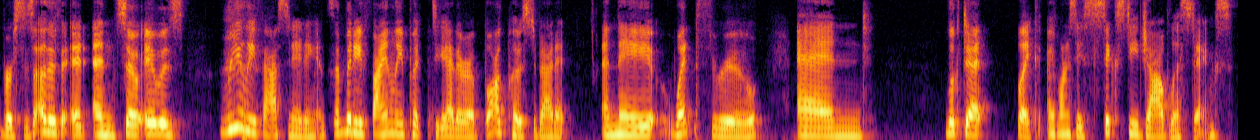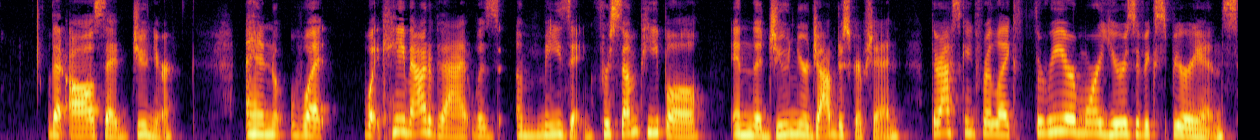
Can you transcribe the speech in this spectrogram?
versus other th- And so it was really fascinating. And somebody finally put together a blog post about it. And they went through and looked at like I want to say 60 job listings that all said junior. And what what came out of that was amazing. For some people in the junior job description, they're asking for like 3 or more years of experience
